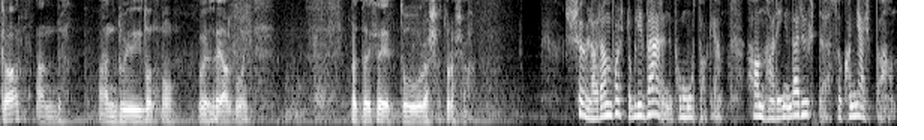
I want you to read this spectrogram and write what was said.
car, and and we don't know where they are going. But they say to Russia. Sjøl har han valgt å bli værende på mottaket. Han har ingen der ute som kan hjelpe han,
